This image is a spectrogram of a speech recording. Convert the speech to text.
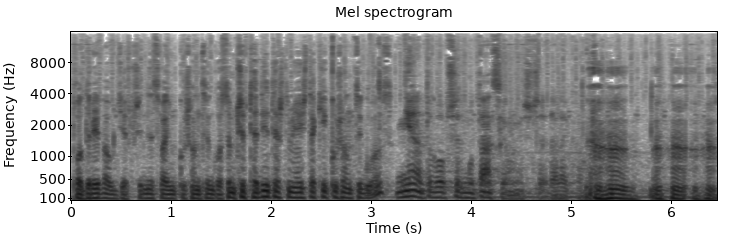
podrywał dziewczyny swoim kuszącym głosem. Czy wtedy też ty miałeś taki kuszący głos? Nie, no to było przed mutacją jeszcze daleko. Aha, aha, aha.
